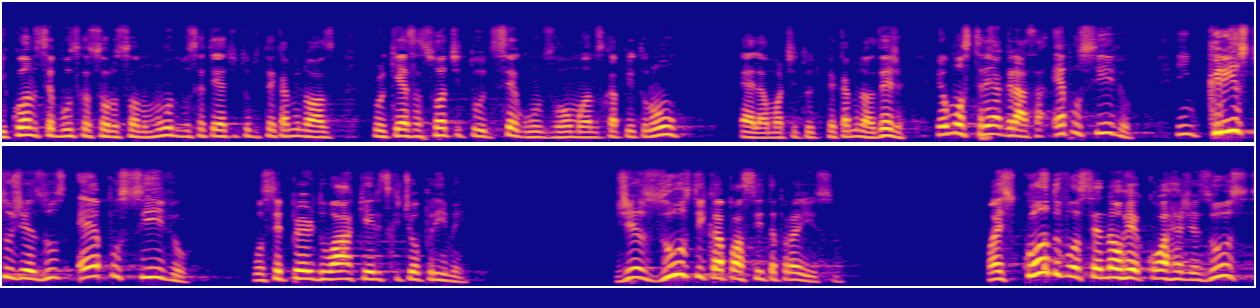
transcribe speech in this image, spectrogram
E quando você busca solução no mundo, você tem atitude pecaminosa, porque essa sua atitude, segundo Romanos capítulo 1, ela é uma atitude pecaminosa. Veja, eu mostrei a graça, é possível. Em Cristo Jesus é possível você perdoar aqueles que te oprimem. Jesus te capacita para isso. Mas quando você não recorre a Jesus,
